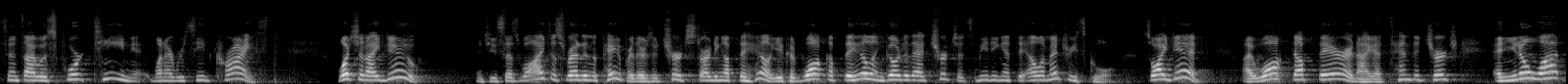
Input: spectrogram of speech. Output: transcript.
since I was 14 when I received Christ. What should I do? And she says, Well, I just read in the paper there's a church starting up the hill. You could walk up the hill and go to that church that's meeting at the elementary school. So I did. I walked up there and I attended church. And you know what?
